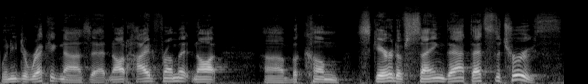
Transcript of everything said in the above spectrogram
We need to recognize that, not hide from it, not uh, become scared of saying that. That's the truth.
